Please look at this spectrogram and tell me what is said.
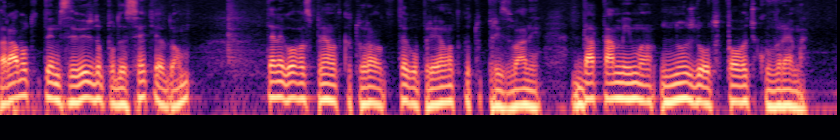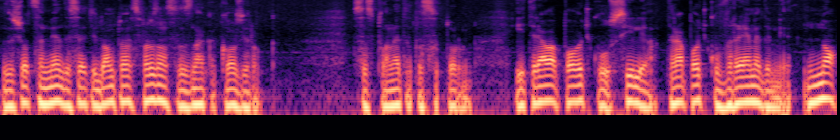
работата им се вижда по десетия дом, те не го възприемат като работа, те го приемат като призвание. Да, там има нужда от повече време, защото самия десети дом той е свързан с знака Козирог, с планетата Сатурн. И трябва повече усилия, трябва повече време да мине. Но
